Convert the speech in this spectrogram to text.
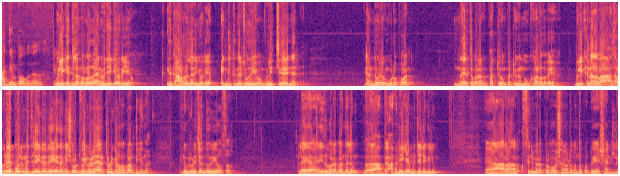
ആദ്യം പോകുന്നത്? വിളിക്കത്തില്ലെന്നുള്ളത് അനുജിക്കും അറിയാം. ഇത് കാണുന്ന എല്ലാവർക്കും അറിയാം. എങ്കിൽ തന്നെ ചോദിക്കുമ്പോൾ വിളിച്ചു കഴിഞ്ഞാൽ രണ്ടുപേരും കൂടെ പോകാൻ നേരത്തെ പറഞ്ഞാൽ പറ്റുമോ പറ്റുമെങ്കിൽ നോക്കുകയാണെന്ന് പറയാം വിളിക്കണമെന്ന് അത് അവരെ പോലും വിളിച്ചില്ലെങ്കിൽ ഒരു ഏതെങ്കിലും ഷോർട്ട് ഫിലിമിൽ ഡയറക്റ്റ് വിളിക്കണമെന്ന് പ്രാർത്ഥിക്കുന്നത്. പിന്നെ ഒരു വിളിച്ചാൽ എന്തോ ഒരു അവസ്ഥ. അല്ല ഇത് പറയുമ്പോൾ എന്തായാലും അഭിനയിക്കാൻ വിളിച്ചില്ലെങ്കിലും ആർ ആർ സിനിമയുടെ പ്രൊമോഷനായിട്ട് ബന്ധപ്പെട്ട് ഏഷ്യാനെറ്റിൽ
